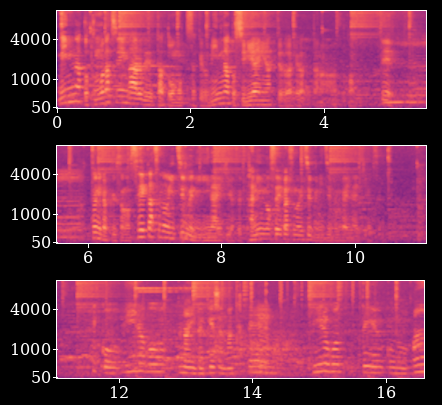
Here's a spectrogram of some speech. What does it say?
みんなと友達になれたと思ってたけどみんなと知り合いになってただけだったなとか思ってとにかくその生活の一部にいない気がする。他人の生活の一部に自分がいない気がする。結構 B ラボ内だけじゃなくて、B ラボっていうこの安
